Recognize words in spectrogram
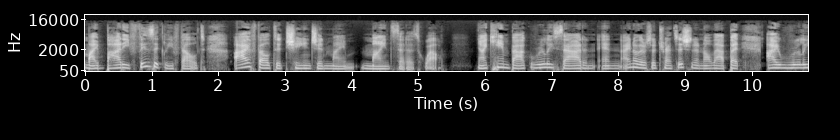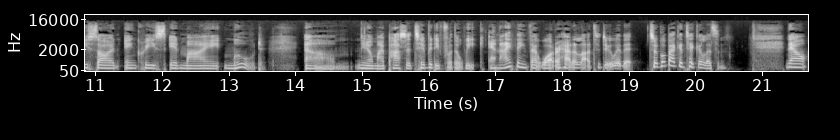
my body physically felt, I felt a change in my mindset as well. Now, I came back really sad and, and I know there's a transition and all that, but I really saw an increase in my mood um, you know, my positivity for the week. And I think that water had a lot to do with it. So go back and take a listen. Now,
